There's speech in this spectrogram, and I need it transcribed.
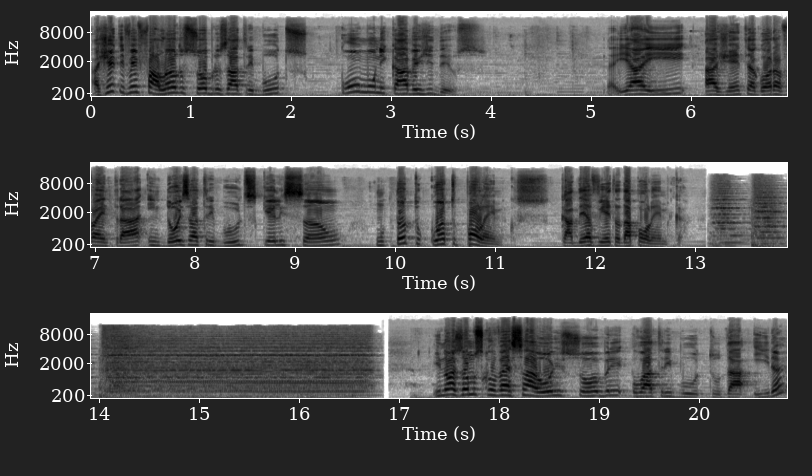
A gente vem falando sobre os atributos comunicáveis de Deus. E aí a gente agora vai entrar em dois atributos que eles são um tanto quanto polêmicos. Cadê a vinheta da polêmica? E nós vamos conversar hoje sobre o atributo da ira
